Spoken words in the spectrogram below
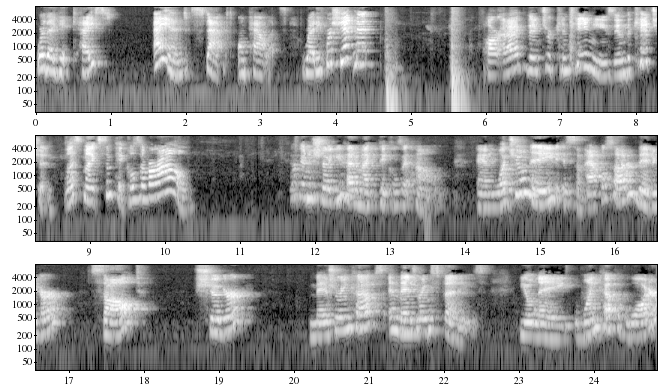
where they get cased and stacked on pallets, ready for shipment. Our ag venture continues in the kitchen. Let's make some pickles of our own. We're going to show you how to make pickles at home. And what you'll need is some apple cider vinegar, salt, sugar, measuring cups, and measuring spoons. You'll need one cup of water,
